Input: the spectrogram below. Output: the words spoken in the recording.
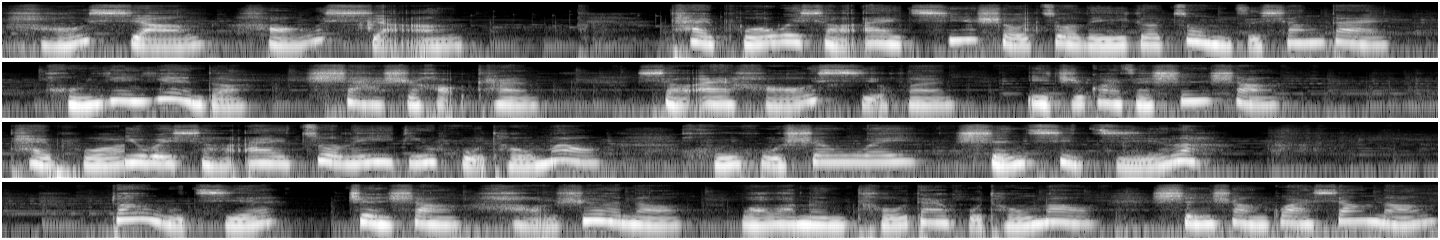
好响好响。太婆为小爱亲手做了一个粽子香袋，红艳艳的，煞是好看。小爱好喜欢，一直挂在身上。太婆又为小爱做了一顶虎头帽，虎虎生威，神气极了。端午节，镇上好热闹，娃娃们头戴虎头帽，身上挂香囊，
